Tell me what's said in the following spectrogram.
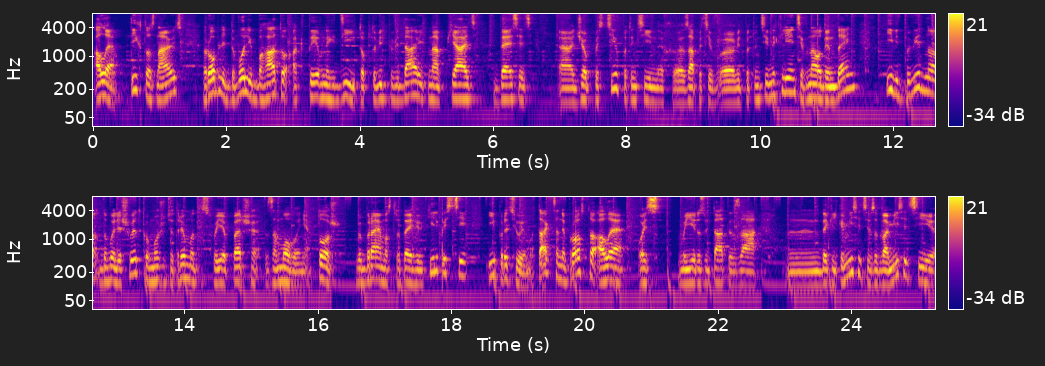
Але ті, хто знають, роблять доволі багато активних дій, тобто відповідають на 5-10 е, джоб-постів, потенційних е, запитів е, від потенційних клієнтів на один день, і відповідно доволі швидко можуть отримати своє перше замовлення. Тож вибираємо стратегію кількості і працюємо. Так, це не просто, але ось мої результати за. Декілька місяців, за два місяці,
